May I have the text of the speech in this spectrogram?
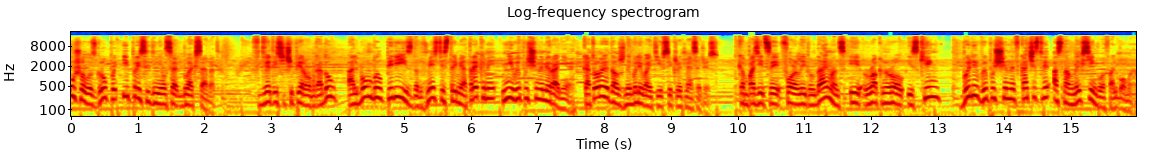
ушел из группы и присоединился к Black Sabbath. В 2001 году альбом был переиздан вместе с тремя треками, не выпущенными ранее, которые должны были войти в Secret Messages. Композиции Four Little Diamonds и Rock'n'Roll is King были выпущены в качестве основных синглов альбома,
